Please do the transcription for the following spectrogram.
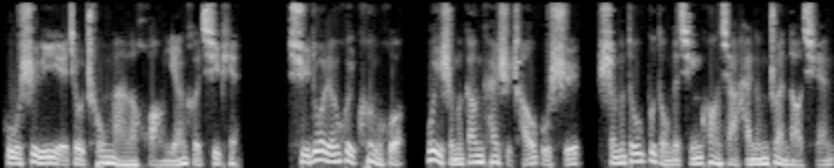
股市里也就充满了谎言和欺骗。许多人会困惑，为什么刚开始炒股时，什么都不懂的情况下还能赚到钱？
